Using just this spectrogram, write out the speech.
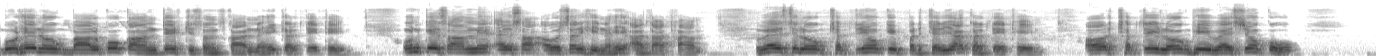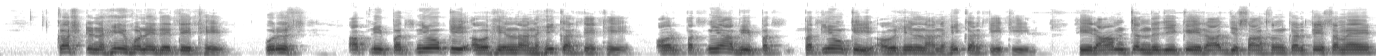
बूढ़े लोग बालकों का अंत्येष्टि संस्कार नहीं करते थे। उनके सामने ऐसा अवसर ही नहीं आता था। वैसे लोग क्षत्रियों की परिचर्या करते थे और क्षत्रिय लोग भी वैश्यों को कष्ट नहीं होने देते थे। पुरुष अपनी पत्नियों की अवहेलना नहीं करते थे और पत्नियाँ भी पत, पतियों की अवहेलना नहीं करती थी। श्री रामचंद्र जी के राज्य शासन करते समय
